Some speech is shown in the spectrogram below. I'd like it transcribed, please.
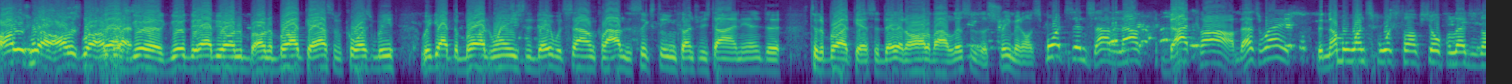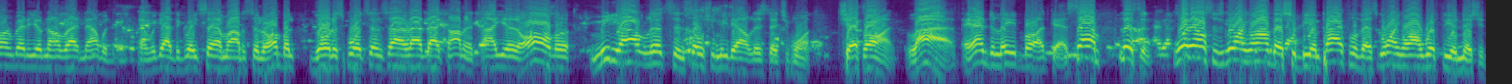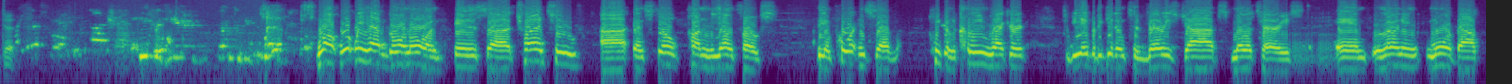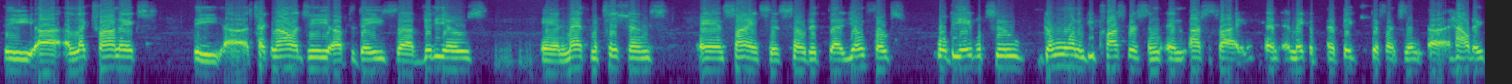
All is well. All is well. I'm That's blessed. good. Good to have you on the on the broadcast. Of course, we we got the broad range today with SoundCloud and the 16 countries tying in to to the broadcast today, and all of our listeners are streaming on sportsinsideandout.com. That's right. The number one sports talk show for legends on radio now, right now. With, and we got the great Sam Robinson on, but go to sportsinsideandout.com and tie in all the media outlets and social media outlets that you want. Check on live and delayed broadcast. Sam, listen, what else is going on that should be impactful that's going on with the initiative? Well, what we have going on is uh, trying to uh, instill upon the young folks the importance of keeping a clean record, to be able to get into various jobs, militaries, and learning more about the uh, electronics, the uh, technology of today's uh, videos, and mathematicians and sciences, so that uh, young folks will be able to go on and be prosperous in, in our society and, and make a, a, big difference in uh, how they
